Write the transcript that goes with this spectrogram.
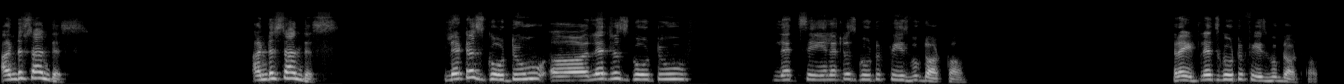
understand this. Understand this let us go to, uh, let us go to, let's say, let us go to facebook.com. Right, let's go to facebook.com.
